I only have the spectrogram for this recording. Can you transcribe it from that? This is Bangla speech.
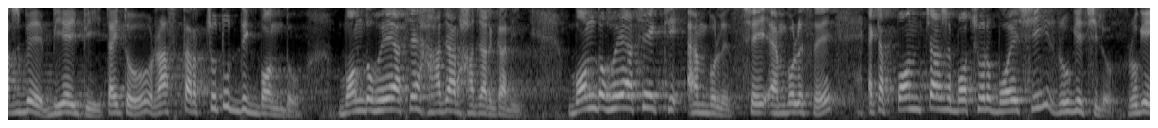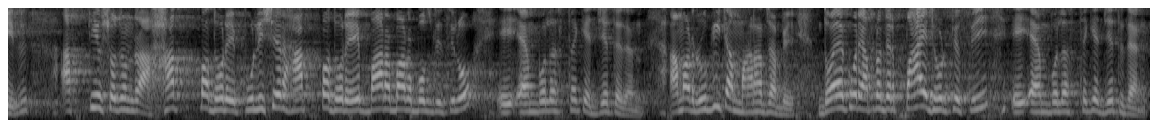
আসবে ভিআইপি, তাই তো? রাস্তার চতুর্দিক বন্ধ। বন্ধ হয়ে আছে হাজার হাজার গাড়ি। বন্ধ হয়ে আছে একটি অ্যাম্বুলেন্স। সেই অ্যাম্বুলেন্সে একটা পঞ্চাশ বছর বয়সী রুগী ছিল। রুগীর আত্মীয় স্বজনরা হাত পা ধরে, পুলিশের হাত পা ধরে বারবার বলতেছিল, এই অ্যাম্বুলেন্সটাকে যেতে দেন। আমার রুগীটা মারা যাবে। দয়া করে আপনাদের পায়ে ধরতেছি, এই অ্যাম্বুলেন্স থেকে যেতে দেন।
